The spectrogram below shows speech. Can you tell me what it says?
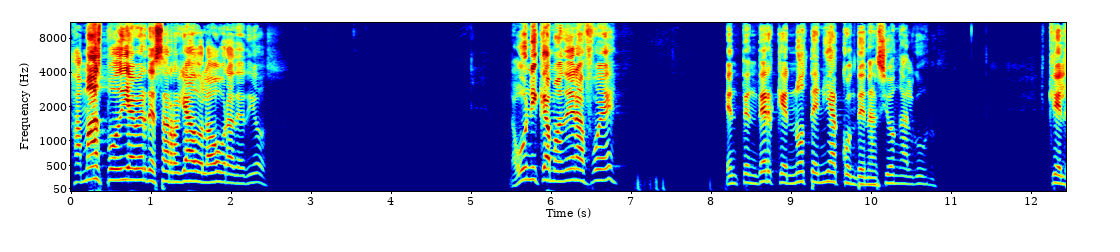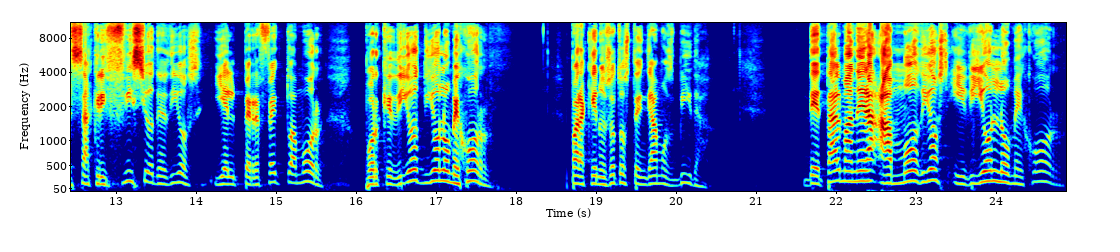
Jamás podría haber desarrollado la obra de Dios. La única manera fue entender que no tenía condenación alguno. Que el sacrificio de Dios y el perfecto amor, porque Dios dio lo mejor para que nosotros tengamos vida de tal manera amó Dios y dio lo mejor.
